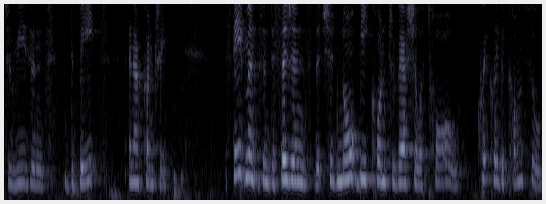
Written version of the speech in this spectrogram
to reasoned debate in our country. Statements and decisions that should not be controversial at all quickly become so.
